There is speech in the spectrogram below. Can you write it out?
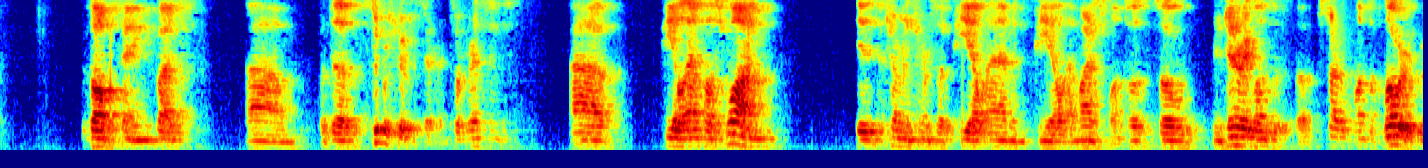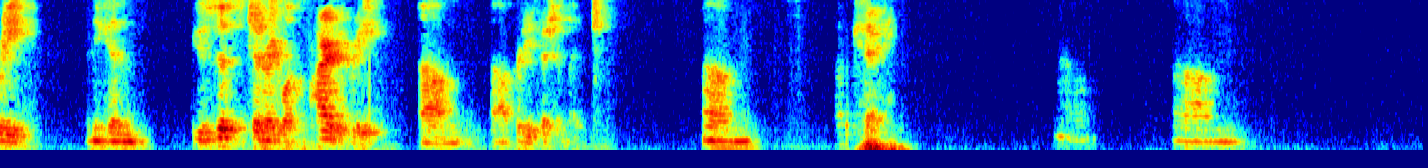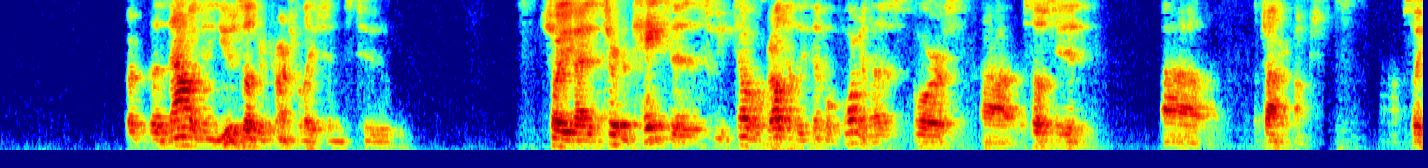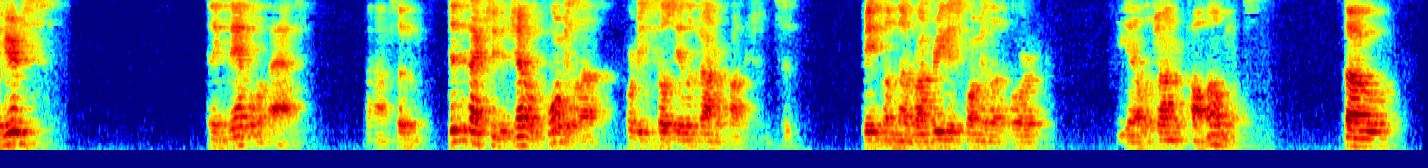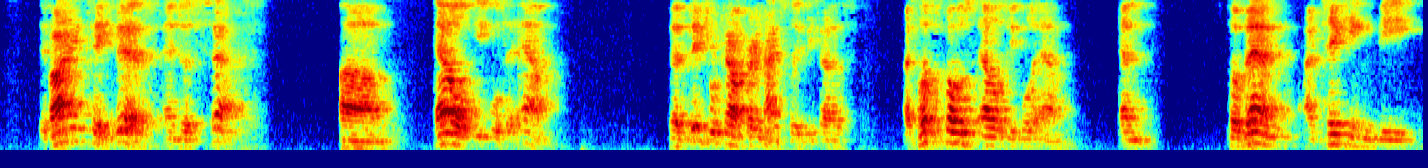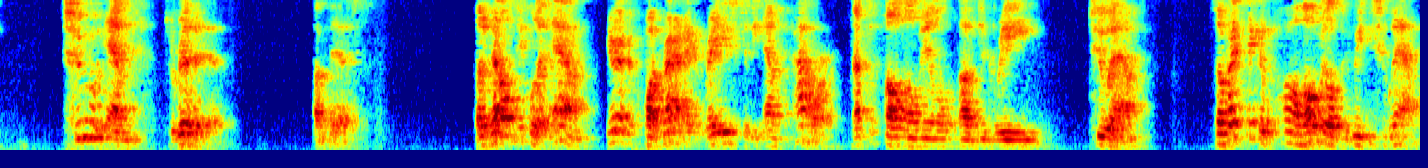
is all the same, but, um, but the superscript is different. So for instance, uh, PLM plus one is determined in terms of PLM and PLM minus one. So, so you generate ones of, uh, start with ones of lower degree, and you can use this to generate ones of higher degree um, uh, pretty efficiently. Um, okay. Um, but, but now I'm going to use those recurrence relations to show you that in certain cases, we can come up with relatively simple formulas for uh, associated uh, Legendre functions. So here's an example of that. Um, so this is actually the general formula for the associated Legendre functions, based on the Rodrigues formula for the uh, Legendre polynomials. So if I take this and just set um, L equal to M, then things work out very nicely because so let's suppose L is equal to M, and so then I'm taking the 2mth derivative of this, but if L is equal to m, here I have a quadratic raised to the mth power. That's a polynomial of degree 2m. So if I take a polynomial of degree 2m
